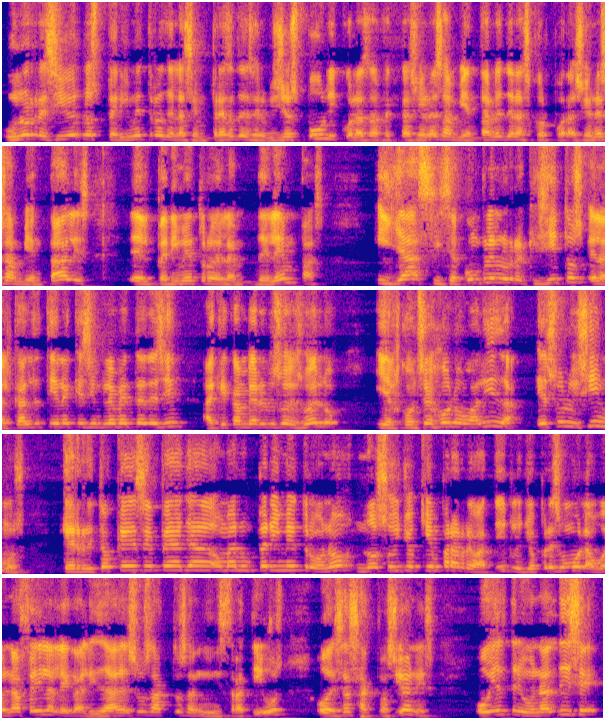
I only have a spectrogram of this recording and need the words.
Uno recibe los perímetros de las empresas de servicios públicos, las afectaciones ambientales de las corporaciones ambientales, el perímetro del EMPAS. Y ya, si se cumplen los requisitos, el alcalde tiene que simplemente decir, hay que cambiar el uso de suelo y el consejo lo valida. Eso lo hicimos. Que Rito que SP haya dado mal un perímetro o no, no soy yo quien para rebatirlo. Yo presumo la buena fe y la legalidad de esos actos administrativos o de esas actuaciones. Hoy el tribunal dice,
